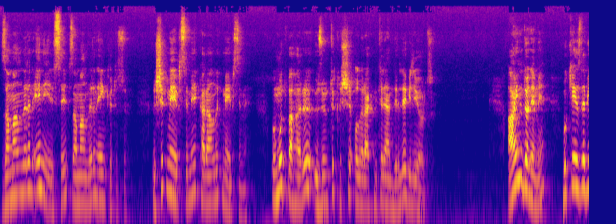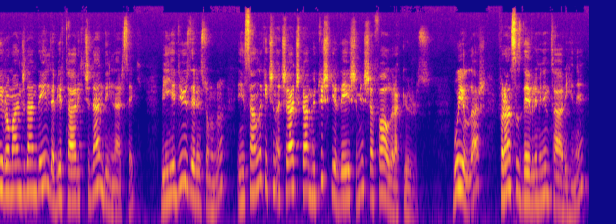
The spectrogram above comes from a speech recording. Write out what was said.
zamanların en iyisi, zamanların en kötüsü. Işık mevsimi, karanlık mevsimi umut baharı, üzüntü kışı olarak nitelendirilebiliyordu. Aynı dönemi bu kez de bir romancıdan değil de bir tarihçiden dinlersek, 1700'lerin sonunu insanlık için açığa çıkan müthiş bir değişimin şafağı olarak görürüz. Bu yıllar Fransız devriminin tarihini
